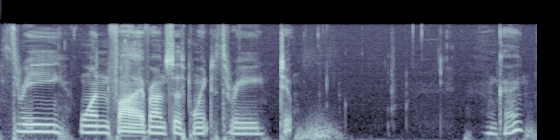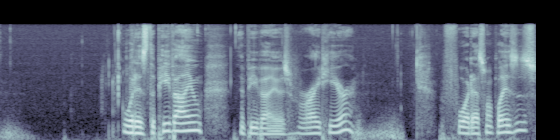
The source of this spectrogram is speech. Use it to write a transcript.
315 rounds to 0.32. Okay. What is the p-value? The p-value is right here. Four decimal places,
